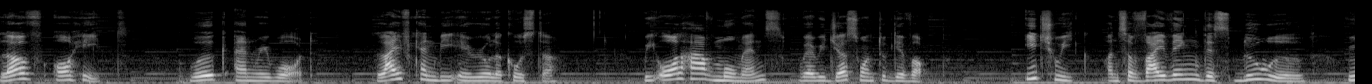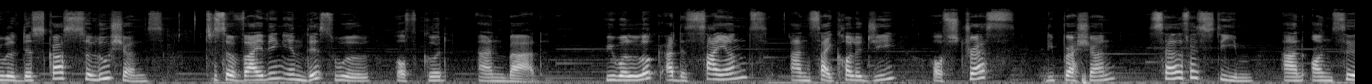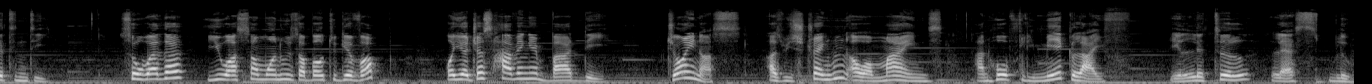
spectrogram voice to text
Love or hate, work and reward. Life can be a roller coaster. We all have moments where we just want to give up. Each week on Surviving This Blue World, we will discuss solutions to surviving in this world of good and bad. We will look at the science and psychology of stress, depression, self esteem, and uncertainty. So, whether you are someone who's about to give up or you're just having a bad day, join us as we strengthen our minds and hopefully make life a little less blue.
